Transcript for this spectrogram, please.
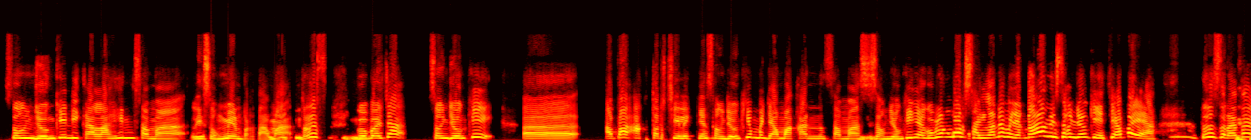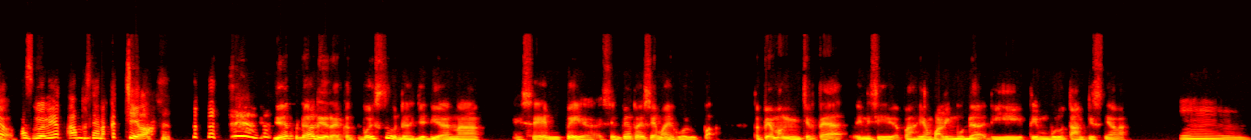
Song Joong Ki dikalahin sama Lee Sung Min pertama? Terus gue baca Song Joong Ki eh, apa aktor ciliknya Song Joong Ki menyamakan sama si Song Joong Ki nya gue bilang wah saingannya banyak banget nih Song Joong Ki. Siapa ya? Terus ternyata pas gue lihat ah masih anak kecil dia padahal di Rocket Boys tuh udah jadi anak SMP ya. SMP atau SMA ya gue lupa. Tapi emang ceritanya ini sih apa yang paling muda di tim bulu tangkisnya lah. Hmm.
